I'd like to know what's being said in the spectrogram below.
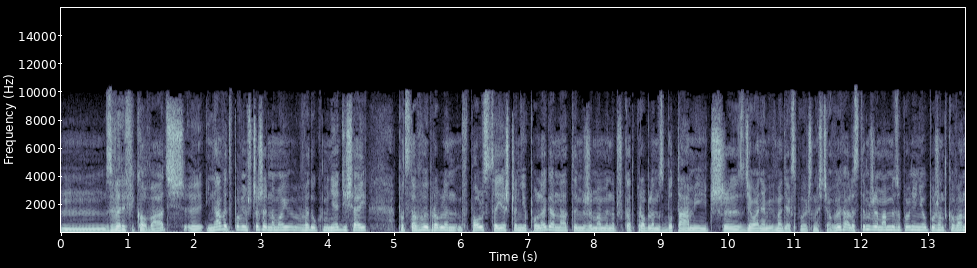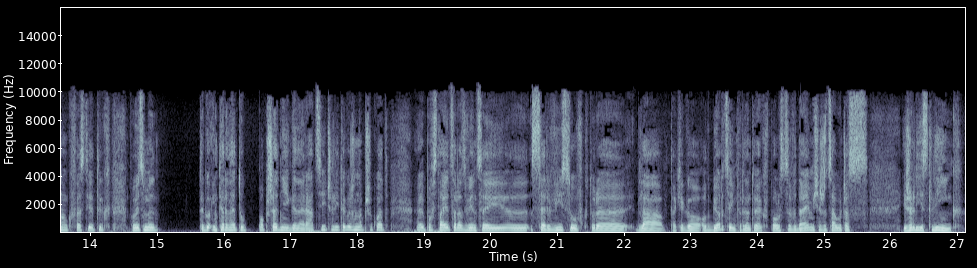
mm, zweryfikować. E, I nawet powiem szczerze, no moim, według mnie dzisiaj podstawowy problem w Polsce jeszcze nie polega na tym, że mamy na przykład problem z botami, czy z działaniami w mediach społecznościowych, ale z tym, że mamy zupełnie nieuporządkowaną kwestię tych, powiedzmy, tego internetu poprzedniej generacji, czyli tego, że na przykład e, powstaje coraz więcej e, serwisów, które dla takiego odbiorcy internetu jak w Polsce wydaje mi się, że cały czas, jeżeli jest link,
